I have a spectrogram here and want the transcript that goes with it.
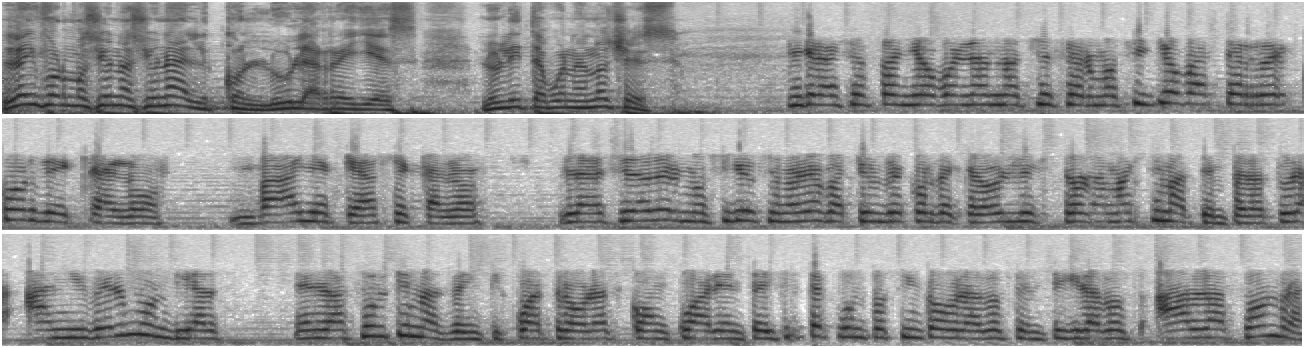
La información nacional con Lula Reyes. Lulita, buenas noches. Gracias, Toño. Buenas noches. Hermosillo bate récord de calor. Vaya que hace calor. La ciudad de Hermosillo, Sonora, batió un récord de calor y registró la máxima temperatura a nivel mundial en las últimas 24 horas con 47.5 grados centígrados a la sombra.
